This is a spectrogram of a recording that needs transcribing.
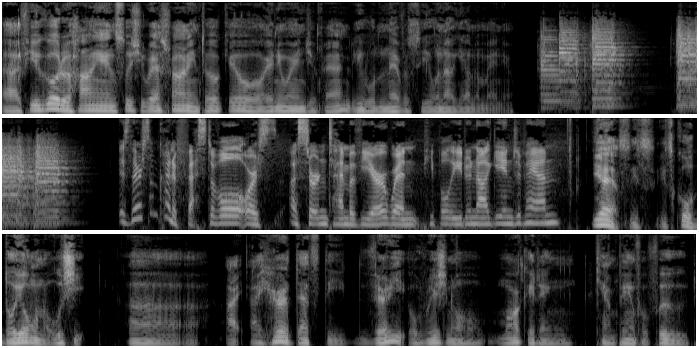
Uh, if you go to high-end sushi restaurant in Tokyo or anywhere in Japan, you will never see unagi on the menu. Is there some kind of festival or a certain time of year when people eat unagi in Japan? Yes, it's it's called doyo no ushi. Uh, I I heard that's the very original marketing campaign for food,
